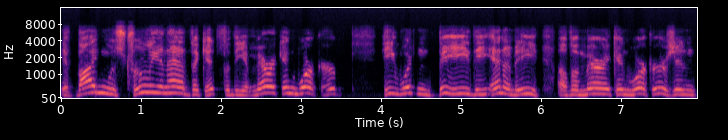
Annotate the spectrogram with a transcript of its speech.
If Biden was truly an advocate for the American worker, he wouldn't be the enemy of American workers in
